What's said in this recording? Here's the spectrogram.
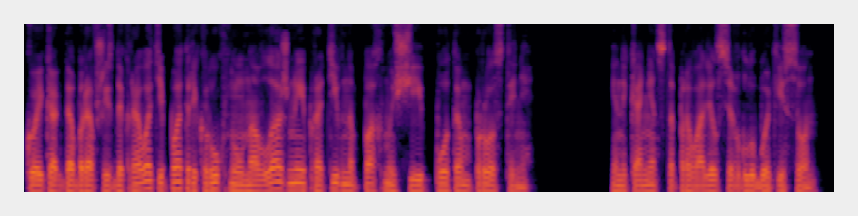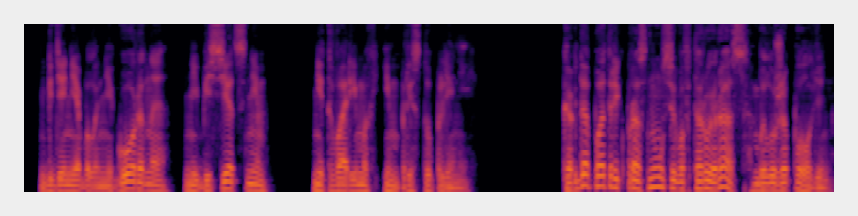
Кое-как добравшись до кровати, Патрик рухнул на влажные, противно пахнущие потом простыни и наконец-то провалился в глубокий сон, где не было ни Горана, ни бесед с ним, ни творимых им преступлений. Когда Патрик проснулся во второй раз, был уже полдень.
